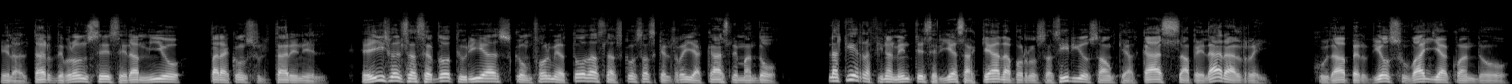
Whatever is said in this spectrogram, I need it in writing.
El altar de bronce será mío para consultar en él. E hizo el sacerdote Urias conforme a todas las cosas que el rey Acaz le mandó. La tierra finalmente sería saqueada por los asirios, aunque Acaz apelara al rey. Judá perdió su valla cuando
